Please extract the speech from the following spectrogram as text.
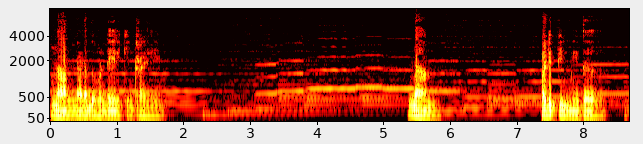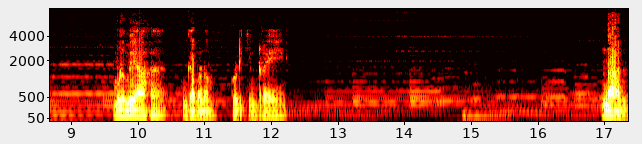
நான் நடந்து கொண்டே இருக்கின்றேன். நான் படிப்பின் மீது முழுமையாக கவனம் கொடுக்கின்றேன். நான்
